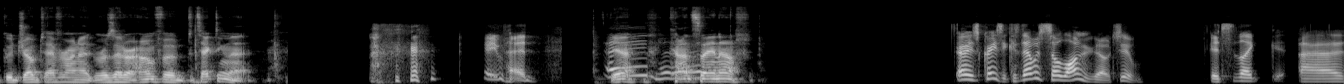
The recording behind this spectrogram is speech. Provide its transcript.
good job to everyone at Rosetta at home for detecting that. Amen. Yeah, Amen. can't say enough. Oh, it's crazy because that was so long ago too. It's like, uh,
